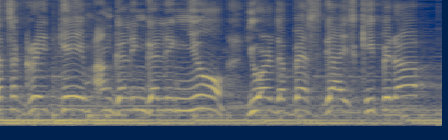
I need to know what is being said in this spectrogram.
That's a great game. Ang galing-galing nyo. You are the best, guys. Keep it up.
